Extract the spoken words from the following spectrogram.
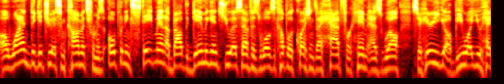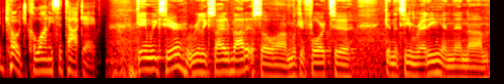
Uh, wanted to get you guys some comments from his opening statement about the game against USF, as well as a couple of questions I had for him as well. So here you go, BYU head coach Kalani Sitake. Game week's here. We're really excited about it. So I'm looking forward to getting the team ready and then. Um,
